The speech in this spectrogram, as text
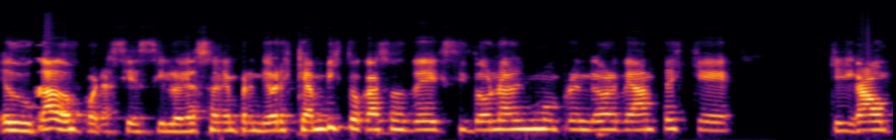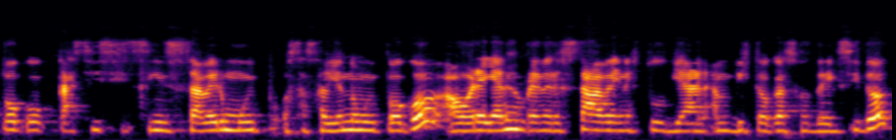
educados, por así decirlo, ya son emprendedores que han visto casos de éxito, no el mismo emprendedor de antes que, que llegaba un poco casi sin saber muy, o sea, sabiendo muy poco. Ahora ya los emprendedores saben, estudian, han visto casos de éxito,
